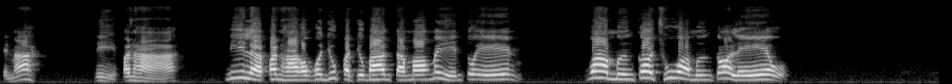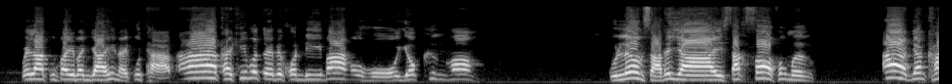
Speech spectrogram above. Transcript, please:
เห็นไหมนี่ปัญหา นี่แหละปัญหาของคนยุคปัจจุบันแต่มองไม่เห็นตัวเอง ว่ามึงก็ชั่ว มึงก็เลวเวลากูไปบรรยายที่ไหนกูถามอ่าใครคิดว่าตัวเองเป็นคนดีบ้าง โอ้โห ยกครึ่งห้อง กูเริ่มสาธยายซักฟอกพวกมึง อ้ายังใคร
